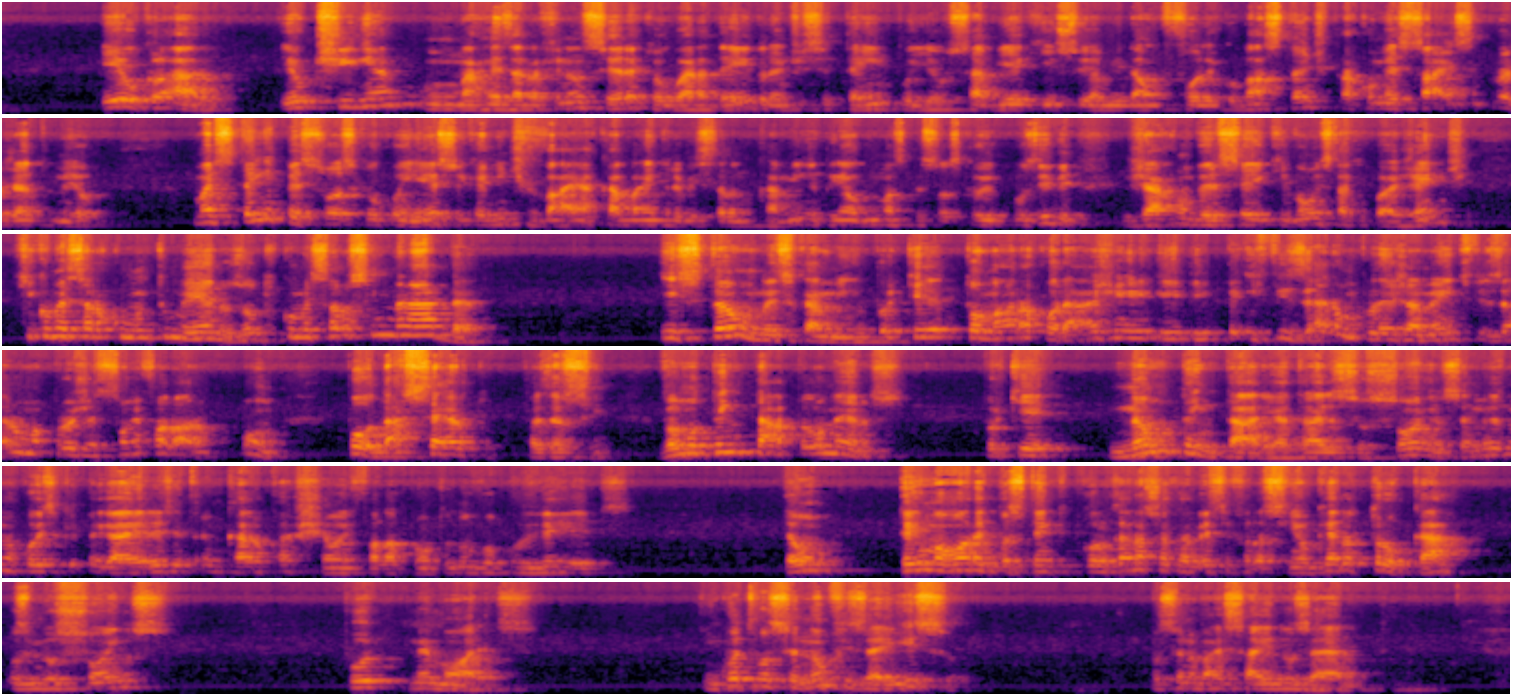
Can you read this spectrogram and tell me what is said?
Eu, claro, eu tinha uma reserva financeira que eu guardei durante esse tempo e eu sabia que isso ia me dar um fôlego bastante para começar esse projeto meu. Mas tem pessoas que eu conheço e que a gente vai acabar entrevistando no caminho, tem algumas pessoas que eu, inclusive, já conversei que vão estar aqui com a gente, que começaram com muito menos, ou que começaram sem nada. Estão nesse caminho, porque tomaram a coragem e, e, e fizeram um planejamento, fizeram uma projeção e falaram: bom, pô, dá certo fazer assim. Vamos tentar, pelo menos. Porque não tentar ir atrás dos seus sonhos é a mesma coisa que pegar eles e trancar o caixão e falar, pronto, não vou viver eles. Então, tem uma hora que você tem que colocar na sua cabeça e falar assim, eu quero trocar os meus sonhos por memórias. Enquanto você não fizer isso, você não vai sair do zero.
